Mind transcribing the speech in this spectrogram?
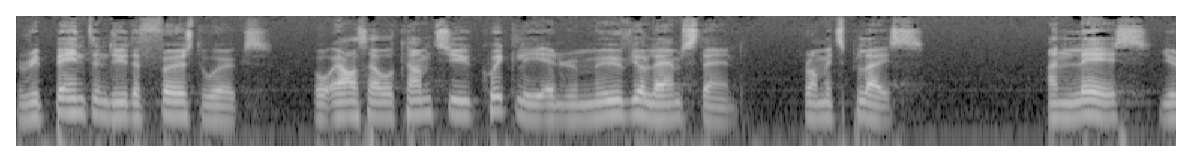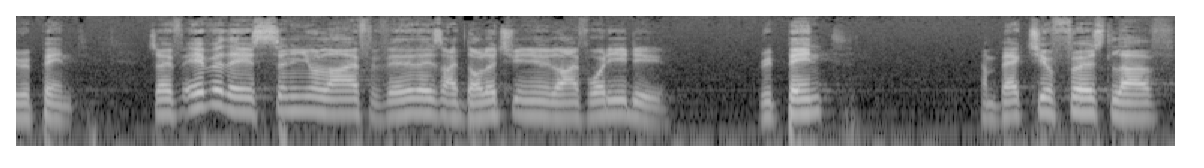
Repent and do the first works, or else I will come to you quickly and remove your lampstand from its place, unless you repent. So, if ever there's sin in your life, if ever there's idolatry in your life, what do you do? Repent, come back to your first love,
